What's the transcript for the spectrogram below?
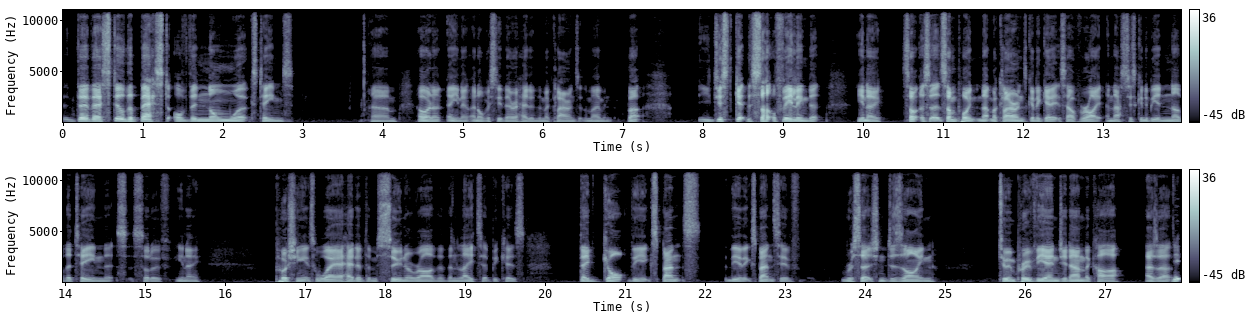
They're they're still the best of the non-works teams. Um, oh, and uh, you know, and obviously they're ahead of the McLarens at the moment. But you just get the subtle feeling that you know, so, so at some point that McLaren's going to get itself right, and that's just going to be another team that's sort of you know pushing its way ahead of them sooner rather than later because they've got the expanse, the expansive research and design to improve the engine and the car as a Ye-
